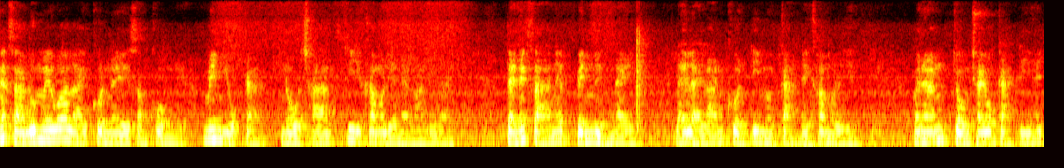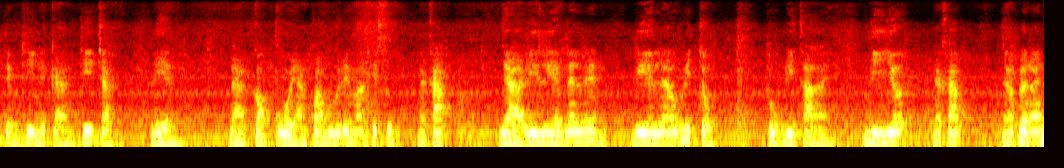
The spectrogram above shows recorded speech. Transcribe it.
นักศึกษารู้ไหมว่าหลายคนในสังคมเนี่ยไม่มีโอกาส no chance ที่จะเข้ามาเรียนในมหาวิทยาลัยแต่นักศึกษาเนี่ยเป็นหนึ่งในหลาย ๆ ล้านคนที่มีโอกาสได้เข้ามาเรียน เพราะนั้นจงใช้โอกาสนี้ให้เต็มที่ในการที่จะเรียนนะกอบโกยหาความรู้ได้มากที่สุดนะครับ อย่าเรียนเรียนเล่น ๆ เรียนแล้วไม่จบถูกรีทายมีเยอะนะครับนะเพราะฉะนั้น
